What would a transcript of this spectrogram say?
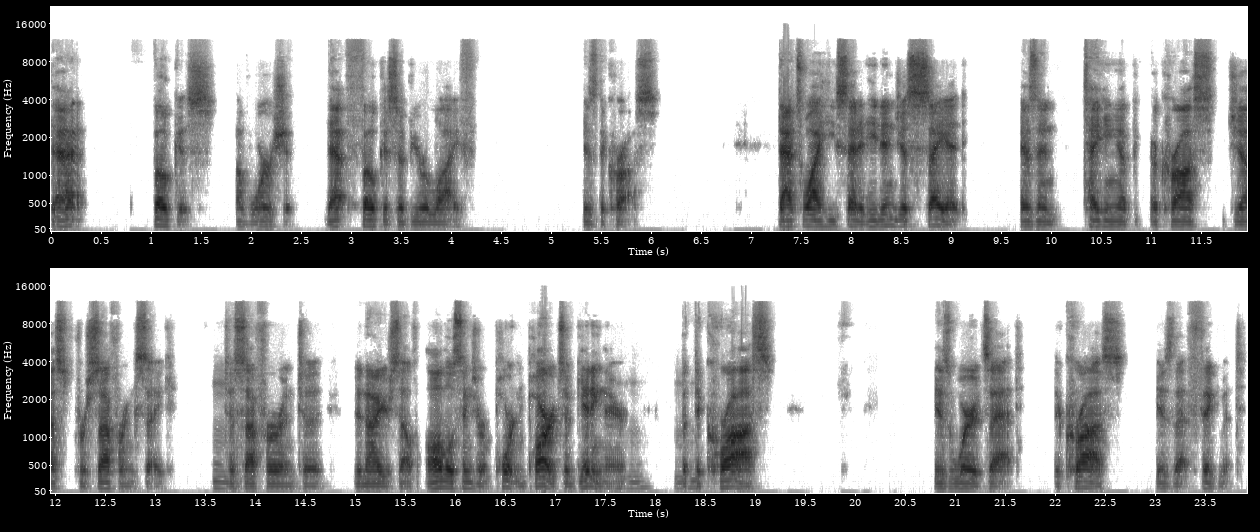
that focus of worship, that focus of your life is the cross. That's why he said it. He didn't just say it as in taking up a cross just for suffering's sake, mm. to suffer and to deny yourself. All those things are important parts of getting there. Mm-hmm. Mm-hmm. But the cross is where it's at. The cross is that figment,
